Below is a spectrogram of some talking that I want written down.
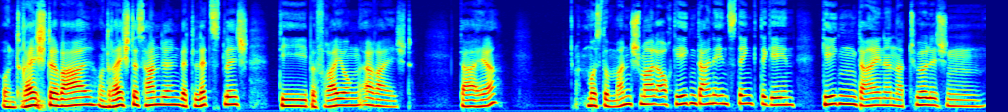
und rechte Wahl und rechtes Handeln wird letztlich die Befreiung erreicht. Daher musst du manchmal auch gegen deine Instinkte gehen, gegen deine natürlichen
